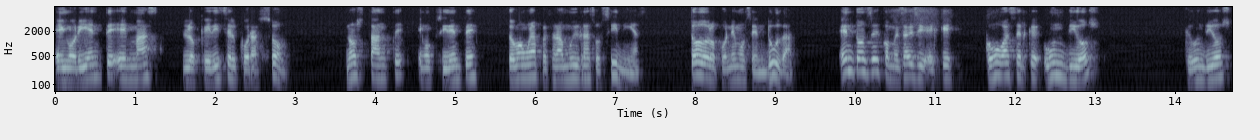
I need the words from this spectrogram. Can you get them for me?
En Oriente es más lo que dice el corazón. No obstante, en Occidente somos una persona muy raciocinias. Todo lo ponemos en duda. Entonces comenzó a decir, es que, ¿cómo va a ser que un Dios, que un Dios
